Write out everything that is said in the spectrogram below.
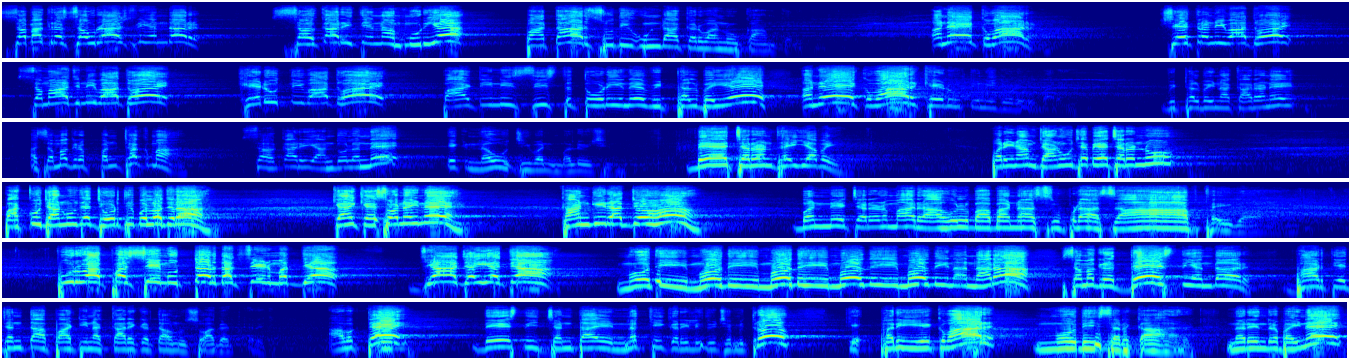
સમગ્ર સૌરાષ્ટ્રની અંદર સહકારિતાના મૂર્યા પાતાળ સુધી ઊંડા કરવાનું કામ કર્યું. અનેક વાર ક્ષેત્રની વાત હોય, સમાજની વાત હોય, ખેડૂતની વાત હોય પાર્ટીની શિસ્ત તોડીને વિઠ્ઠલભાઈએ અનેક વાર ખેડૂતોની જોડે. વિઠ્ઠલભાઈના કારણે આ સમગ્ર પંથકમાં સહકારી આંદોલનને એક નવું જીવન મળ્યું છે. બે ચરણ થઈ ગયા ભાઈ. પરિણામ જાણવું છે બે ચરણનું? પાક્કું જાણવું છે? જોરથી બોલો જરા. ક્યાંય કહેશો નહીં ને? ખાનગી રાખજો, હો. બંને ચરણમાં રાહુલ બાબાના સુપડા સાફ થઈ ગયા. પૂર્વ, પશ્ચિમ, ઉત્તર, દક્ષિણ, મધ્ય, જ્યાં જઈએ ત્યાં મોદી મોદી મોદી મોદી, મોદીના નારા સમગ્ર દેશની અંદર ભારતીય જનતા પાર્ટીના કાર્યકર્તાઓનું સ્વાગત કરે છે. આ વખતે દેશની જનતાએ નક્કી કરી લીધું છે મિત્રો કે ફરી એકવાર મોદી સરકાર. નરેન્દ્રભાઈને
